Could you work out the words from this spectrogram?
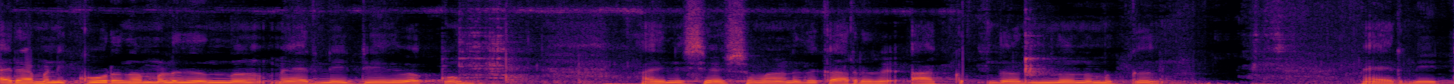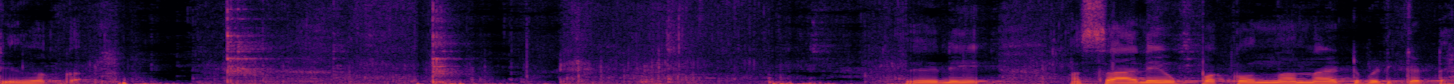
അരമണിക്കൂർ നമ്മളിതൊന്ന് മാരിനേറ്റ് ചെയ്ത് വെക്കും. അതിന് ശേഷമാണ് ഇത് കറി ആക്കും നമുക്ക് മാരിനേറ്റ് ചെയ്ത് വെക്കാം. ഇതിൽ മസാലയും ഉപ്പൊക്കെ ഒന്ന് നന്നായിട്ട് പിടിക്കട്ടെ.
